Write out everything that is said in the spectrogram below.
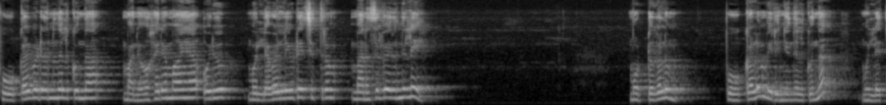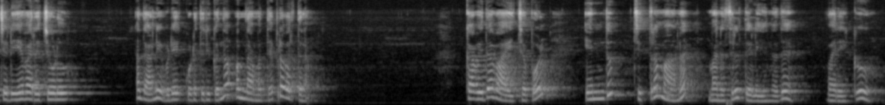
പൂക്കൾ വിടർന്നു നിൽക്കുന്ന മനോഹരമായ ഒരു മുല്ലവള്ളിയുടെ ചിത്രം മനസ്സിൽ വരുന്നില്ലേ? മുട്ടുകളും പൂക്കളും വിരിഞ്ഞു നിൽക്കുന്ന മുല്ലച്ചെടിയെ വരച്ചോളൂ. അതാണ് ഇവിടെ കൊടുത്തിരിക്കുന്ന ഒന്നാമത്തെ പ്രവർത്തനം. കവിത വായിച്ചപ്പോൾ എന്തു ചിത്രമാണ് മനസ്സിൽ തെളിയുന്നത്? വരയ്ക്കൂ.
